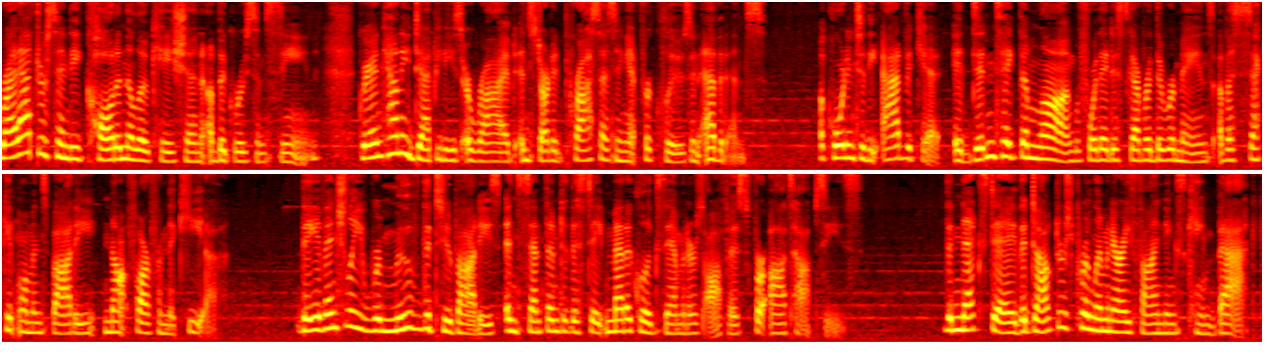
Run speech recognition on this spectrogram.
Right after Cindy called in the location of the gruesome scene, Grand County deputies arrived and started processing it for clues and evidence. According to the advocate, it didn't take them long before they discovered the remains of a second woman's body not far from the Kia. They eventually removed the two bodies and sent them to the state medical examiner's office for autopsies. The next day, the doctor's preliminary findings came back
